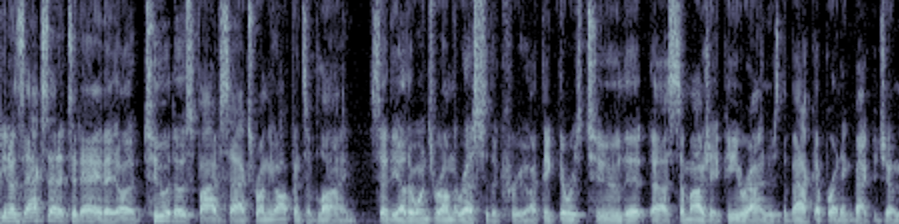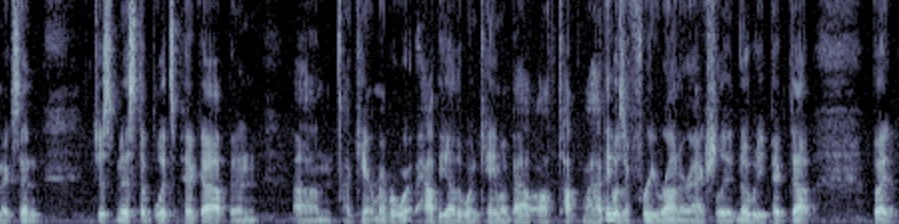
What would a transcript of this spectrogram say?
you know, Zac said it today that uh, two of those five sacks were on the offensive line. So the other ones were on the rest of the crew. I think there was two that uh, Samaje Perine, who's the backup running back to Joe Mixon, just missed a blitz pickup, and um, I can't remember what, how the other one came about off the top of my. I think it was a free runner actually that nobody picked up, but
